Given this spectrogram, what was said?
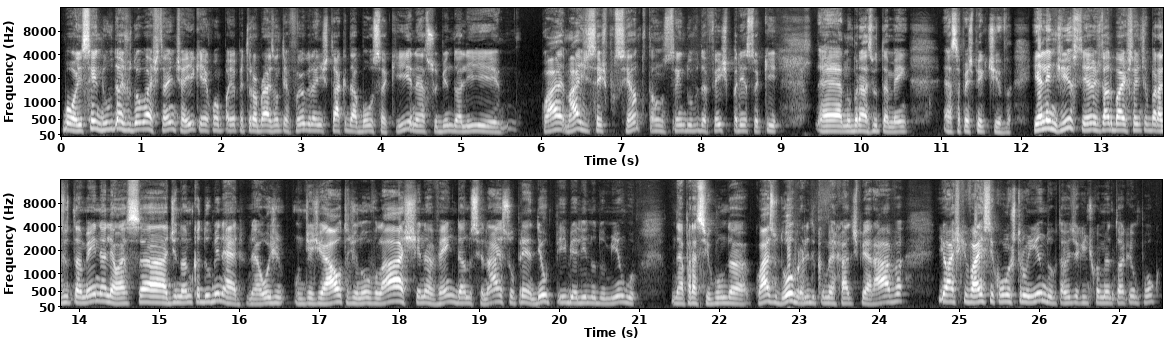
Bom, e sem dúvida ajudou bastante aí. Quem acompanhou a Petrobras ontem foi o grande destaque da bolsa aqui, né? Subindo ali quase, mais de 6%. Então, sem dúvida, fez preço aqui é, no Brasil também essa perspectiva. E além disso, tem ajudado bastante o Brasil também, né, Léo, essa dinâmica do minério. Né? Hoje, um dia de alta de novo lá, a China vem dando sinais, surpreendeu o PIB ali no domingo né, para segunda, quase o dobro ali do que o mercado esperava. E eu acho que vai se construindo, talvez a gente comentou aqui um pouco,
